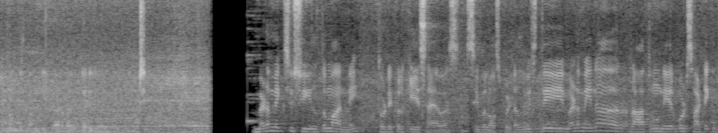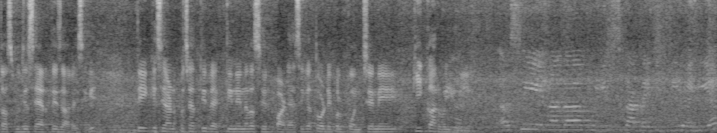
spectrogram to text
ਉਹਨਾਂ ਦੀ ਬੰਦੀ ਕਾਰਵਾਈ ਕਰੀ ਜਾਵੇ। ਮੈਡਮ ਇੱਕ ਸੁਸ਼ੀਲ ਧਮਾਨ ਨੇ ਤੁਹਾਡੇ ਕੋਲ ਕੇਸ ਆਇਆ ਵਾ ਸਿਵਲ ਹਸਪੀਟਲ ਵਿੱਚ ਤੇ ਮੈਡਮ ਇਹ ਨਾ ਰਾਤ ਨੂੰ ਨੀਅਰਬੋਟ 10:30 ਵਜੇ ਸੈਰ ਤੇ ਜਾ ਰਹੇ ਸੀਗੇ ਤੇ ਕਿਸੇ ਅਣਪਛਾਤੀ ਵਿਅਕਤੀ ਨੇ ਇਹਨਾਂ ਦਾ ਸਿਰ ਪਾੜਿਆ ਸੀਗਾ ਤੁਹਾਡੇ ਕੋਲ ਪਹੁੰਚੇ ਨੇ ਕੀ ਕਾਰਵਾਈ ਹੋਈ ਹੈ? ਅਸੀਂ ਇਹਨਾਂ ਦਾ ਪੁਲਿਸ ਕਾਰਵਾਈ ਕੀਤੀ ਹੈਗੀ ਹੈ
